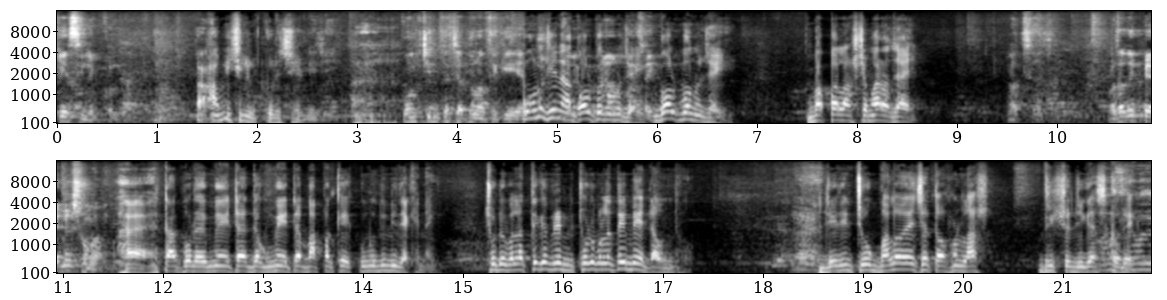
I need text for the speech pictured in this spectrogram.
কে সিলেক্ট করল? আমি সিলেক্ট করেছি। নিজেই। কোন চিন্তা চেতনা থেকে? কোনো চিন্তা গল্পের অনুযায়ী গল্প অনুযায়ী। বাপ্পা লাস্টে মারা যায়। আচ্ছা আচ্ছা। অর্থাৎ এই প্রেমের সমাধি। হ্যাঁ তারপরে মেয়েটা যখন মেয়েটা বাপাকে কোনোদিনই দেখে নাই। ছোটোবেলার থেকে প্রেম ছোটোবেলা থেকে মেয়েটা অন্ধ। হ্যাঁ। যেদিন চোখ ভালো হয়েছে তখন লাস্ট দৃশ্য জিজ্ঞাসা করে। মানে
